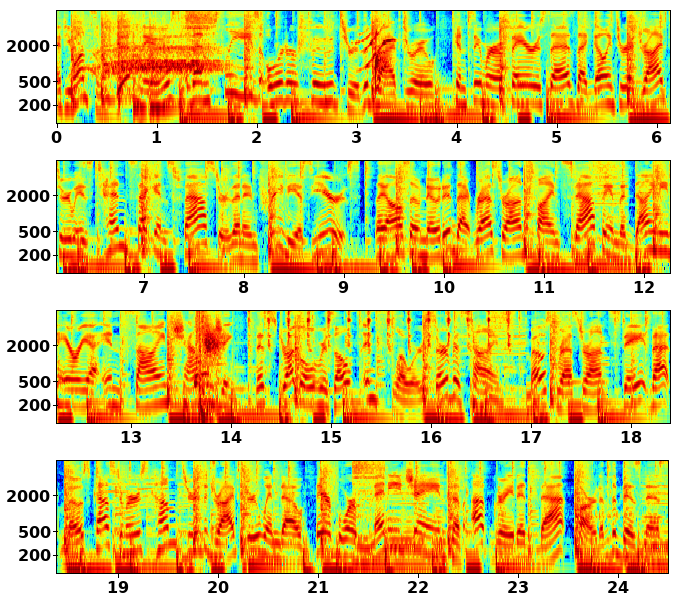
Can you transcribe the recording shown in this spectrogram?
If you want some good news, then please order food through the drive-through. Consumer Affairs says that going through a drive-through is 10 seconds faster than in previous years. They also noted that restaurants find staffing the dining area inside challenging. This struggle results in slower service times. Most restaurants state that most customers come through the drive-through window. Therefore, many chains have upgraded that part of the business.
